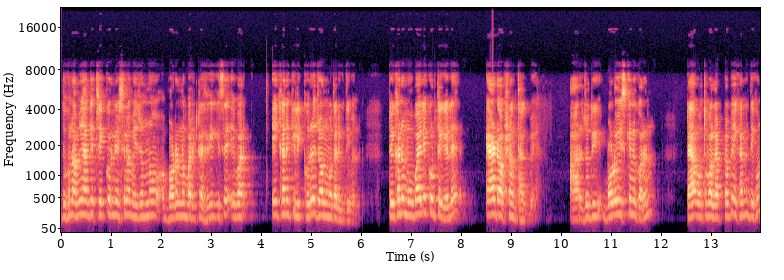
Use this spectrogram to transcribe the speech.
দেখুন, আমি আগে চেক করে নিয়েছিলাম এই জন্য বর্ডার নাম্বার এটা থেকে গেছে। এবার এইখানে ক্লিক করে জন্ম তারিখ দিবেন। তো এখানে মোবাইলে করতে গেলে অ্যাড অপশান থাকবে। আর যদি বড় স্ক্রিনে করেন ট্যাব অথবা ল্যাপটপে এখানে দেখুন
